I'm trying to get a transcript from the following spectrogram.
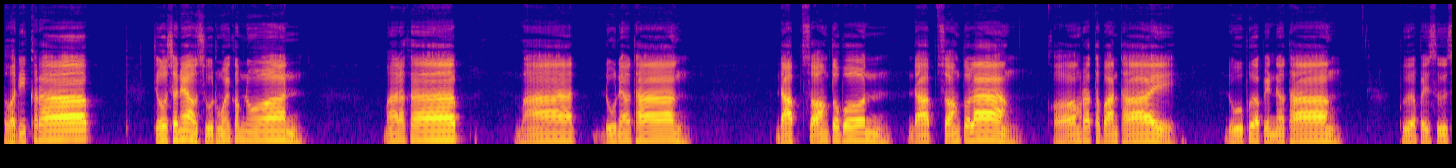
สวัสดีครับ โจชาแนลสูตรหวยคำนวณ มาแล้วครับ มาดูแนวทาง ดับสองตัวบน ดับสองตัวล่างของรัฐบาลไทย ดูเพื่อเป็นแนวทาง เพื่อไปซื้อส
